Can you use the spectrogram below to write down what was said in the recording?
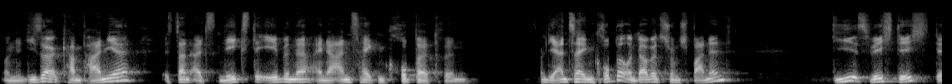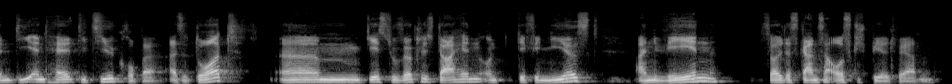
Und in dieser Kampagne ist dann als nächste Ebene eine Anzeigengruppe drin. Und die Anzeigengruppe, und da wird es schon spannend, die ist wichtig, denn die enthält die Zielgruppe. Also dort ähm, gehst du wirklich dahin und definierst, an wen soll das Ganze ausgespielt werden.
